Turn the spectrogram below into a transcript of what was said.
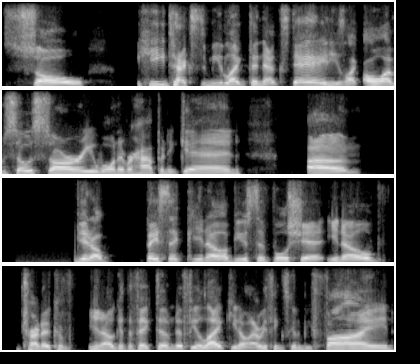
So he texted me like the next day and he's like, oh, I'm so sorry. It won't ever happen again. Um, you know, basic, you know, abusive bullshit, you know, trying to, you know, get the victim to feel like, you know, everything's going to be fine.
